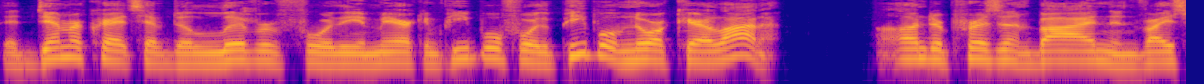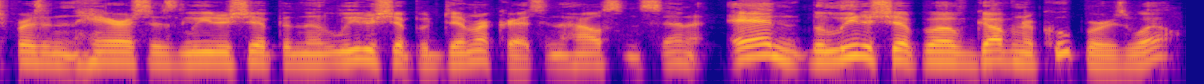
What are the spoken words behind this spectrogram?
that Democrats have delivered for the American people, for the people of North Carolina, under President Biden and Vice President Harris's leadership and the leadership of Democrats in the House and Senate, and the leadership of Governor Cooper as well?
